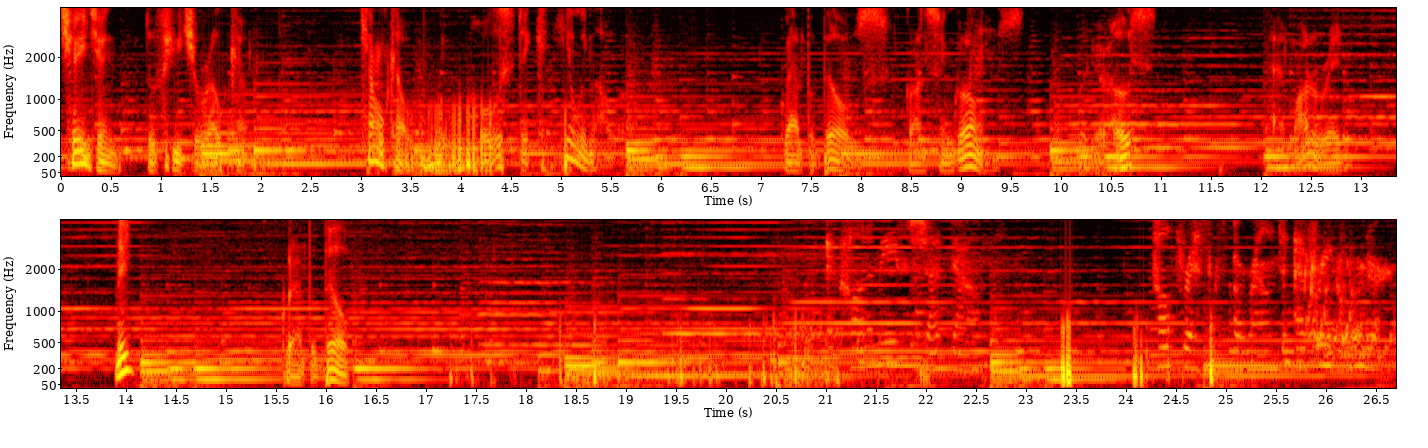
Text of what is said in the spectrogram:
Changing the Future Outcome, Kennel Kelp, Holistic Healing Hour, Grandpa Bill's Grunts and Groans, with your host and moderator, me, Grandpa Bill. Risks around every corner.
